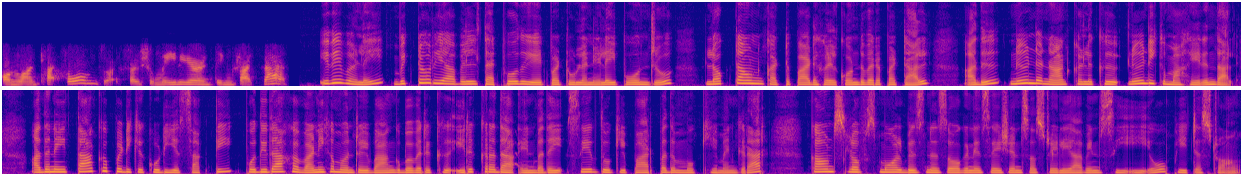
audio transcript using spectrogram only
online platforms like social media and things like that. இதேவேளை விக்டோரியாவில் தற்போது ஏற்பட்டுள்ள நிலை போன்று லாக்டவுன் கட்டுப்பாடுகள் கொண்டுவரப்பட்டால் அது நீண்ட நாட்களுக்கு நீடிக்குமாக இருந்தால் அதனை தாக்குப்பிடிக்கக்கூடிய சக்தி புதிதாக வணிகம் ஒன்றை வாங்குபவருக்கு இருக்கிறதா என்பதை சீர்தூக்கி பார்ப்பதும் முக்கியம் என்கிறார் Council of Small Business Organisations ஆஸ்திரேலியாவின் CEO Peter Strong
